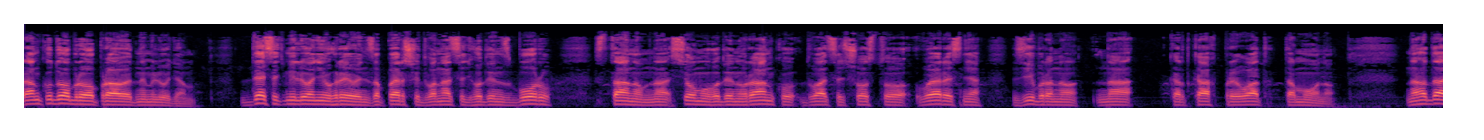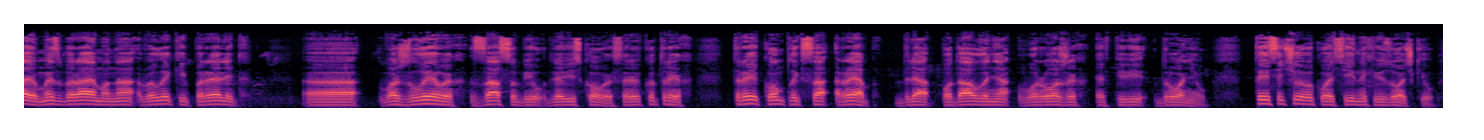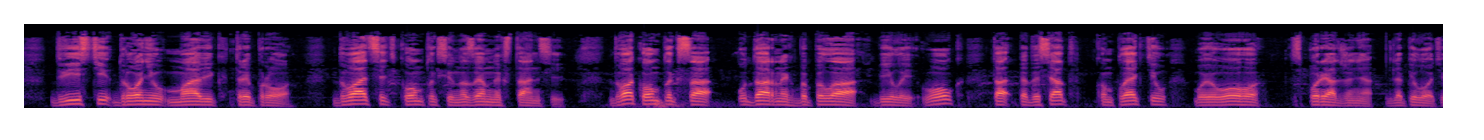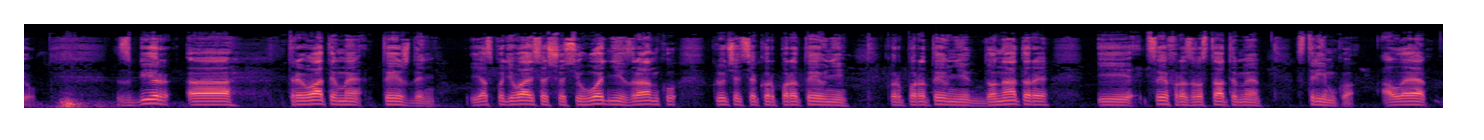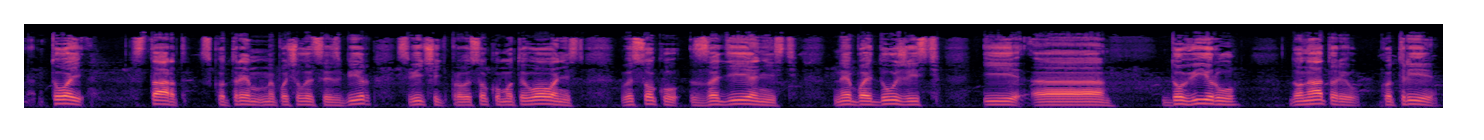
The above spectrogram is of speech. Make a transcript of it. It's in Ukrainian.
Ранку доброго праведним людям. 10 мільйонів гривень за перші 12 годин збору станом на 7 годину ранку, 26 вересня, зібрано на картках Приват та Моно. Нагадаю, ми збираємо на великий перелік е, важливих засобів для військових, серед котрих три комплекса РЕП для подавлення ворожих FPV дронів, тисячу евакуаційних візочків, 200 дронів Mavic 3 Pro, 20 комплексів наземних станцій, два комплекса ударних БПЛА Білий Вовк та 50 комплектів бойового спорядження для пілотів. Збір е, триватиме тиждень. Я сподіваюся, що сьогодні зранку включаться корпоративні, корпоративні донатори, і цифра зростатиме стрімко. Але той старт, з котрим ми почали цей збір, свідчить про високу мотивованість, високу задіяність, небайдужість і е, довіру донаторів, котрі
